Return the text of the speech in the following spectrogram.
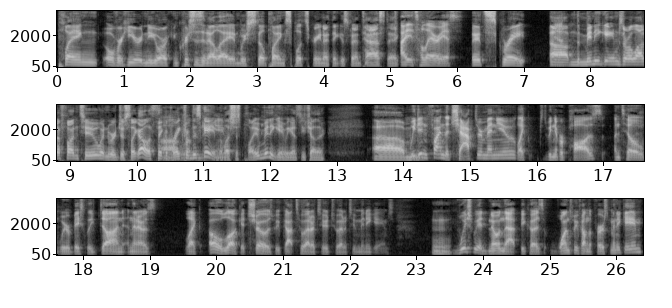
playing over here in New York and Chris is in LA and we're still playing split screen, I think is fantastic. I, it's hilarious. it's great. Yeah. Um, the mini games are a lot of fun too, and we're just like, oh, let's take a Oh, break I from this game and let's just play a mini game against each other. Um, We didn't find the chapter menu, like because we never paused until we were basically done, and then I was like, "Oh, look, it shows we've got two out of two, two out of two mini games." Mhm. Wish we had known that because once we found the first mini game,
